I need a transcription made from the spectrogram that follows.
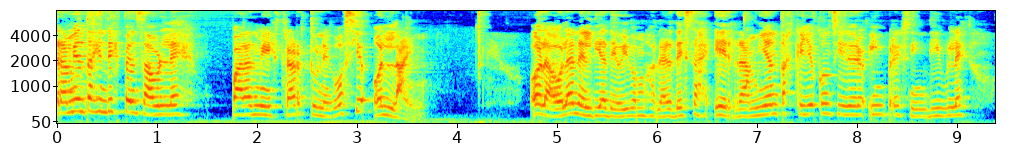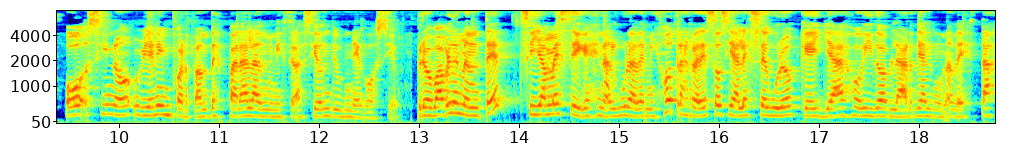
Herramientas indispensables para administrar tu negocio online. Hola, hola, en el día de hoy vamos a hablar de esas herramientas que yo considero imprescindibles o si no, bien importantes para la administración de un negocio. Probablemente, si ya me sigues en alguna de mis otras redes sociales, seguro que ya has oído hablar de alguna de estas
